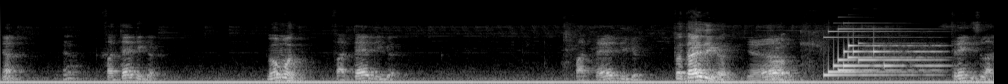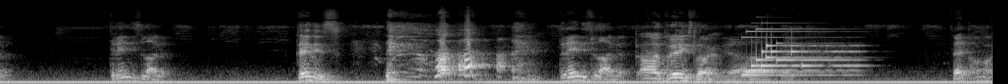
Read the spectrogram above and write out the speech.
Ja? Ja. Verteidiger. Nochmal. Verteidiger. Verteidiger. Verteidiger. Ja. Trainingslager. Trainingslager. Tennis. Trainingslager. Ah, Trainingslager. Ja. Fett.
